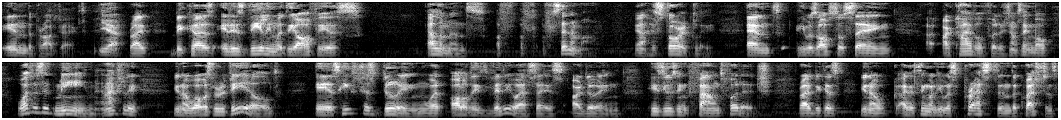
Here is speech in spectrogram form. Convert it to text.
in the project, Yeah. right? Because it is dealing with the obvious elements of, of, of cinema, yeah, historically. And he was also saying uh, archival footage. And I'm saying, well, what does it mean? And actually, you know, what was revealed is he's just doing what all of these video essays are doing. He's using found footage, right? Because, you know, I think when he was pressed in the questions,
